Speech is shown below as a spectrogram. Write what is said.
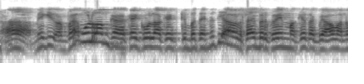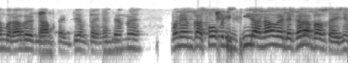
હા મેં કીધું ભાઈ બોલું આમ કે કંઈક ઓલા કંઈક કે બધા નથી આવેલા? સાયબર ક્રાઇમમાં કેતા કે ભાઈ આવા નંબર આવે એટલે આમ થાય તેમ થાય એટલે અમે મને એમ કા છોકરી જીરા ના આવે એટલે ખરાબ આવતા છે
